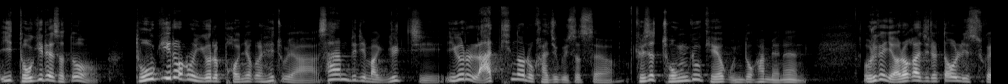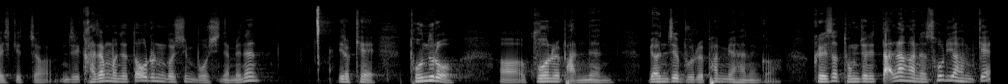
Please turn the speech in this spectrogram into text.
이 독일에서도 독일어로 이거를 번역을 해줘야 사람들이 막 읽지. 이거를 라틴어로 가지고 있었어요. 그래서 종교 개혁 운동하면은 우리가 여러 가지를 떠올릴 수가 있겠죠. 이제 가장 먼저 떠오르는 것이 무엇이냐면은 이렇게 돈으로 어, 구원을 받는 면제부를 판매하는 거. 그래서 동전이 딸랑하는 소리와 함께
